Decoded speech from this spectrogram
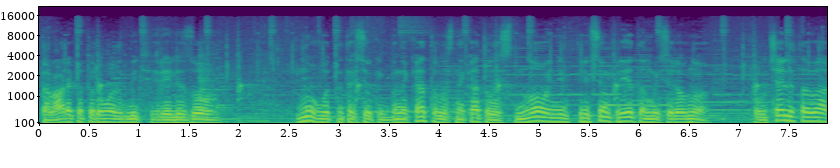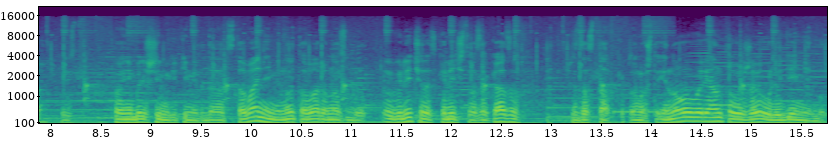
товара, который может быть реализован. Ну, вот это все как бы накатывалось, накатывалось, но не, при всем при этом мы все равно получали товар, то есть по небольшими какими-то да, отставаниями, но товар у нас был. Увеличилось количество заказов с доставкой, потому что иного варианта уже у людей не было.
